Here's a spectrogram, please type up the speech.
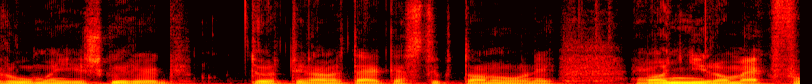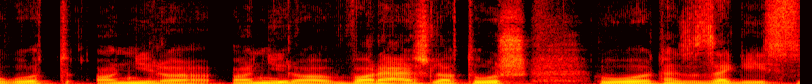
római és görög történelmet elkezdtük tanulni. Annyira megfogott, annyira, annyira varázslatos volt ez az egész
